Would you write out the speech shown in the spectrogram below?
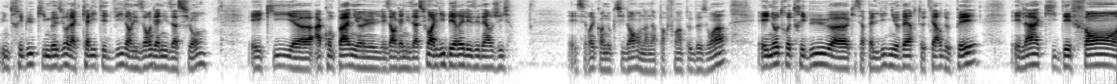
une tribu qui mesure la qualité de vie dans les organisations et qui euh, accompagne les organisations à libérer les énergies. Et c'est vrai qu'en Occident, on en a parfois un peu besoin. Et une autre tribu qui s'appelle Ligne verte Terre de paix, et là qui défend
